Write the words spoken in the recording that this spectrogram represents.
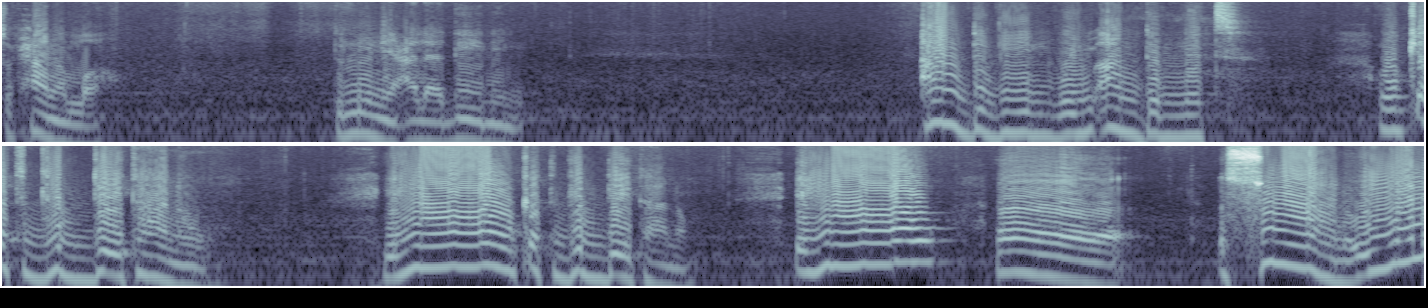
ስብሓንላህ ድሉኒ አላ ዲንን አንድ ዲን ወይም አንድ እምነት እውቀት ግዴታ ነው። ይህንኛው እውቀት ግዴታ ነው። ይህንኛው ሱና ነው እያለ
